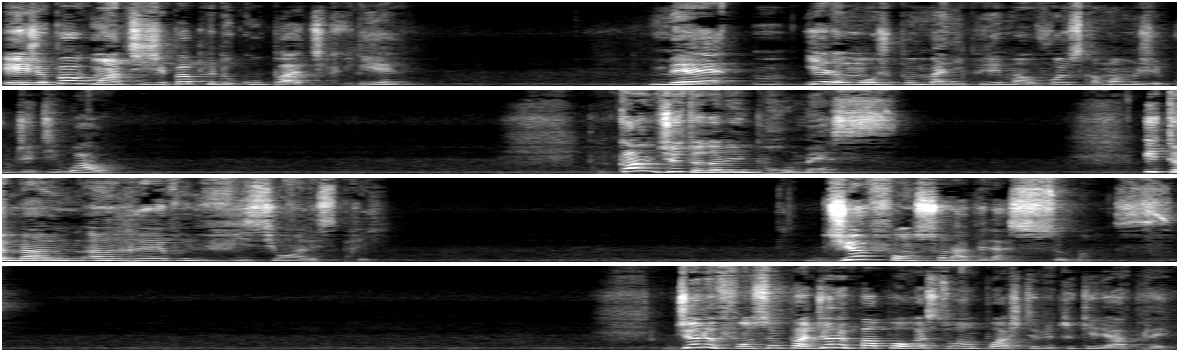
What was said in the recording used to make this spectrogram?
Et je ne vais pas vous mentir, je n'ai pas pris de cours particulier. Mais il y a des moments où je peux manipuler ma voix jusqu'à moi, j'écoute, je dis waouh. Quand Dieu te donne une promesse, il te met un, rêve, une vision à l'esprit. Dieu fonctionne avec la semence. Dieu ne fonctionne pas. Dieu ne part pas au restaurant pour acheter le truc qui est après.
